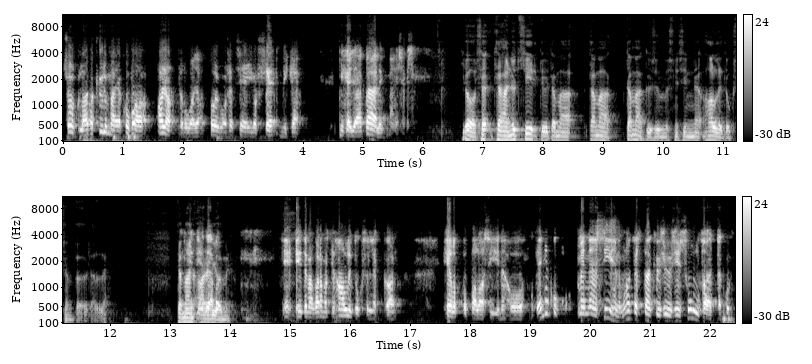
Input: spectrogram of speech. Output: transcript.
se on kyllä aika kylmää ja kovaa ajattelua ja toivoisin, että se ei ole se, mikä, mikä jää päällimmäiseksi. Joo, se, sehän nyt siirtyy tämä, tämä, tämä kysymys niin sinne hallituksen pöydälle. Tämän tämä- arvioiminen. ei, ei tämä varmasti hallituksellekaan helppo pala siinä ole. Mutta ennen kuin mennään siihen, niin minä oikeastaan kysyisin sulta, että kun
